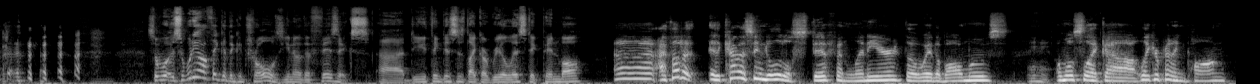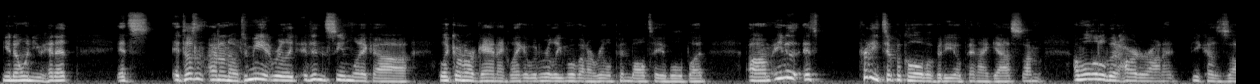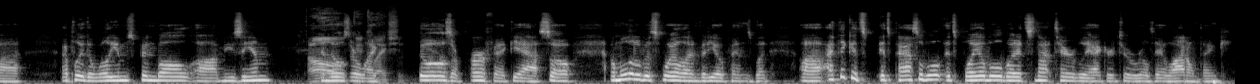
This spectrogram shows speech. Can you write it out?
So, what- so what do y'all think of the controls? You know, the physics. Uh, do you think this is like a realistic pinball? Uh, I thought it, it kind of seemed a little stiff and linear the way the ball moves, almost like uh, like you're playing pong. You know, when you hit it, it's it doesn't. I don't know. To me, it really it didn't seem like uh like an organic, like it would really move on a real pinball table. But um, you know, it's pretty typical of a video pin, I guess. I'm I'm a little bit harder on it because uh, I play the Williams Pinball uh, Museum, Oh, and those are like collection. those are perfect. Yeah, so I'm a little bit spoiled on video pins, but uh, I think it's it's passable, it's playable, but it's not terribly accurate to a real table. I don't think.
